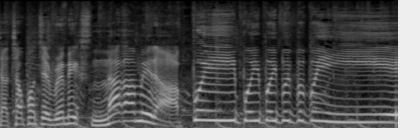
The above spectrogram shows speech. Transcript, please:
자 첫 번째 리믹스 나갑니다 뿌이 뿌이 뿌이 뿌이 뿌이 뿌이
